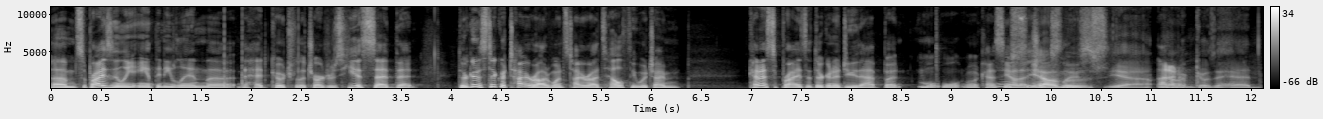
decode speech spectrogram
Um, surprisingly, Anthony Lynn, the the head coach for the Chargers, he has said that they're going to stick with Tyrod once Tyrod's healthy, which I'm kind of surprised that they're going to do that. But we'll, we'll, we'll kind of see We'll how that see how it shakes loose. Yeah. I don't know. It goes ahead.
